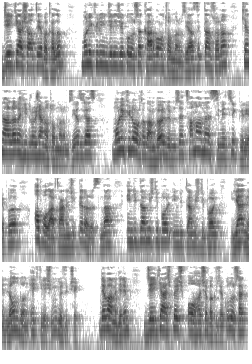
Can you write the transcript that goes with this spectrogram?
C2H6'ya bakalım. Molekülü inceleyecek olursak karbon atomlarımızı yazdıktan sonra kenarlara hidrojen atomlarımızı yazacağız. Molekülü ortadan böldüğümüzde tamamen simetrik bir yapı apolar tanecikler arasında indüklenmiş dipol indüklenmiş dipol yani London etkileşimi gözükecek. Devam edelim. C2H5OH'a bakacak olursak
